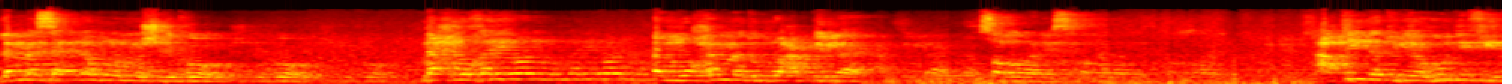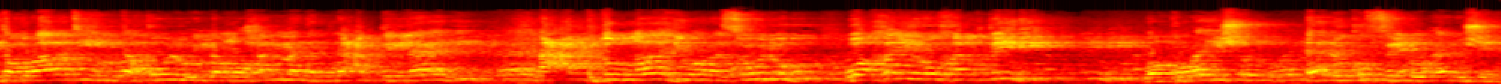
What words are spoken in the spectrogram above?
لما سألهم المشركون نحن خير أم محمد بن عبد الله صلى الله عليه وسلم؟ عقيدة اليهود في توراتهم تقول إن محمد بن عبد الله عبد الله ورسوله وخير خلقه. وقريش آل كفر وآل شرك.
